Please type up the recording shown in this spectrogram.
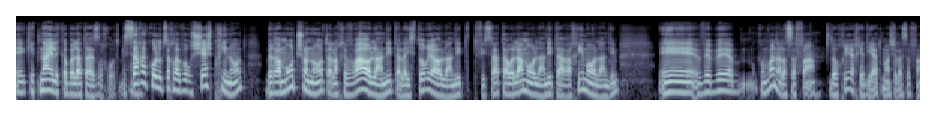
אה, כתנאי לקבלת האזרחות. בסך הכל הוא צריך לעבור שש בחינות ברמות שונות על החברה ההולנדית, על ההיסטוריה ההולנדית, תפיסת העולם ההולנדית, הערכים ההולנדים, אה, וכמובן על השפה, להוכיח ידיעת מה של השפה.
